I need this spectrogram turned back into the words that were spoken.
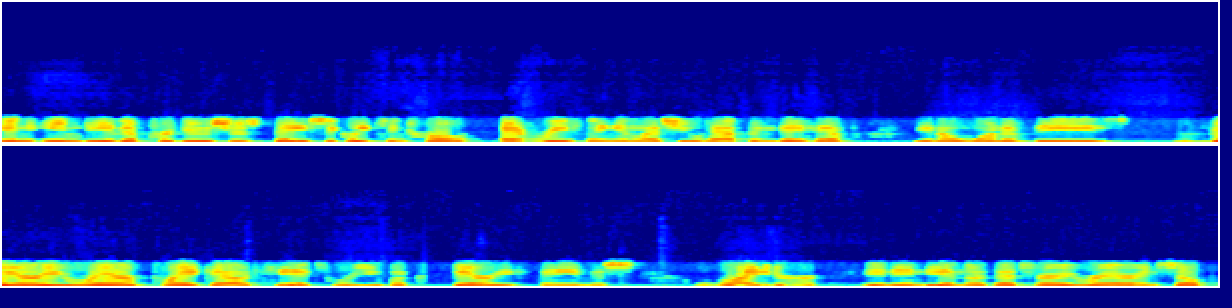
In India, the producers basically control everything unless you happen to have, you know, one of these very rare breakout hits where you become a very famous writer in India, and that's very rare. And so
